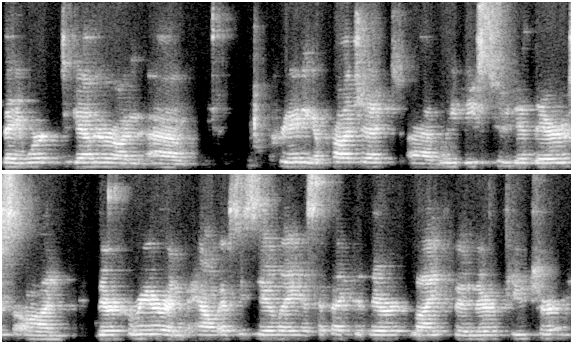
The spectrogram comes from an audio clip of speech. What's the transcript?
They worked together on um, creating a project. Uh, I believe these two did theirs on their career and how FCCLA has affected their life and their future.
